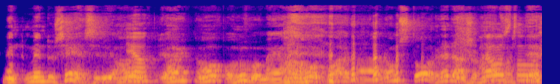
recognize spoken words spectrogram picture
men, men du ser, jag har, ja. jag har inte hår på huvudet, men jag har hår på armarna och de står redan så här, de fast det är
